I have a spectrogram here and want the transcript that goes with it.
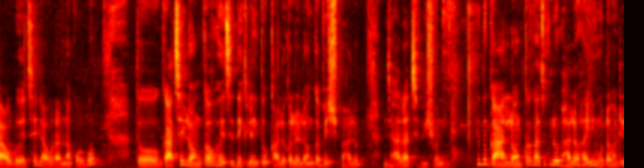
লাউ রয়েছে, লাউ রান্না করব। তো গাছে লঙ্কাও হয়েছে দেখলেই তো, কালো কালো লঙ্কা বেশ ভালো, ঝাল আছে ভীষণই। কিন্তু গা, লঙ্কা গাছগুলো ভালো হয়নি, মোটামুটি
